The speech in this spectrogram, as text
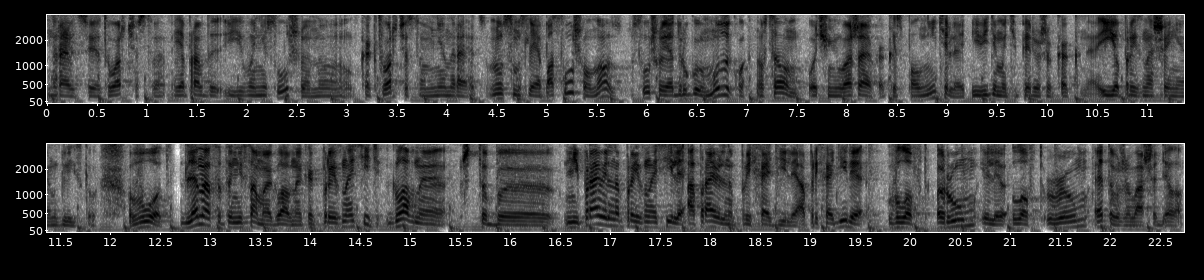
Нравится ее творчество. Я, правда, его не слушаю, но как творчество мне нравится. Ну, в смысле, я послушал, но слушаю я другую музыку. Но в целом очень уважаю как исполнителя. И, видимо, теперь уже как ее произношение английского. Вот. Для нас это не самое главное, как произносить. Главное, чтобы неправильно произносили, а правильно приходили. А приходили в Loft Room или Loft Room. Это уже ваше дело.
